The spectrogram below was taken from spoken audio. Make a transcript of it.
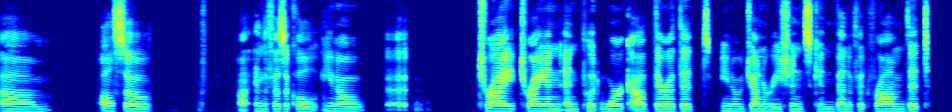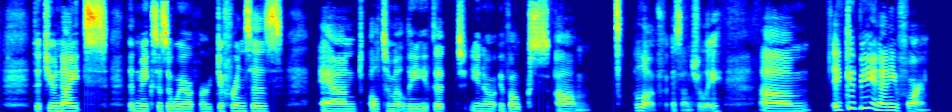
um, also uh, in the physical. You know, uh, try try and and put work out there that you know generations can benefit from that that unites that makes us aware of our differences and ultimately that you know evokes um, love essentially um, it could be in any form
